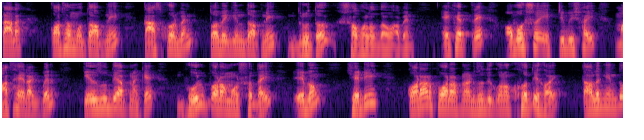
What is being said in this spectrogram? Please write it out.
তার কথা মতো আপনি কাজ করবেন, তবে কিন্তু আপনি দ্রুত সফলতা পাবেন। এক্ষেত্রে অবশ্যই একটি বিষয় মাথায় রাখবেন, কেউ যদি আপনাকে ভুল পরামর্শ দেয় এবং সেটি করার পর আপনার যদি কোনো ক্ষতি হয়, তাহলে কিন্তু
